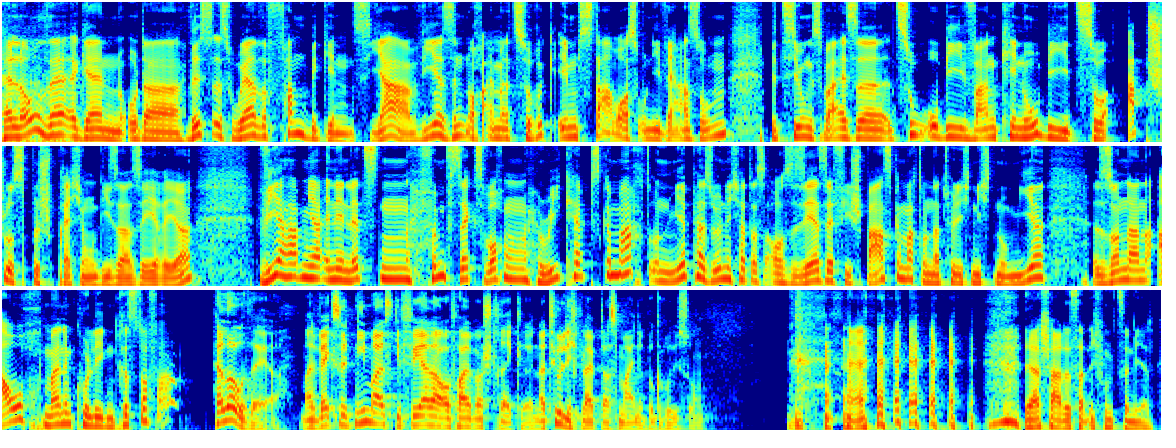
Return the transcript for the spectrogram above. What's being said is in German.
Hello there again oder This is where the fun begins. Ja, wir sind noch einmal zurück im Star Wars Universum, beziehungsweise zu Obi-Wan Kenobi zur Abschlussbesprechung dieser Serie. Wir haben ja in den letzten fünf, sechs Wochen Recaps gemacht und mir persönlich hat das auch sehr, sehr viel Spaß gemacht und natürlich nicht nur mir, sondern auch meinem Kollegen Christopher. Hello there. Man wechselt niemals die Pferde auf halber Strecke. Natürlich bleibt das meine Begrüßung. ja, schade, es hat nicht funktioniert.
